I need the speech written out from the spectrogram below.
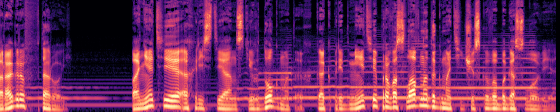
Параграф 2. Понятие о христианских догматах как предмете православно-догматического богословия.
